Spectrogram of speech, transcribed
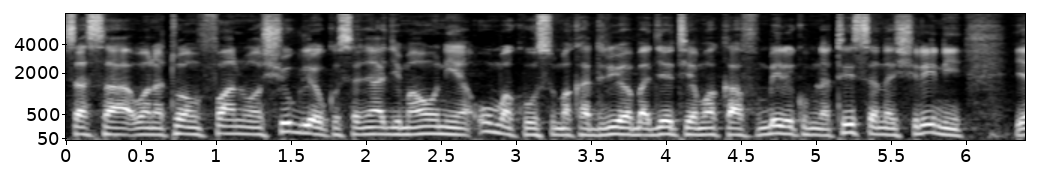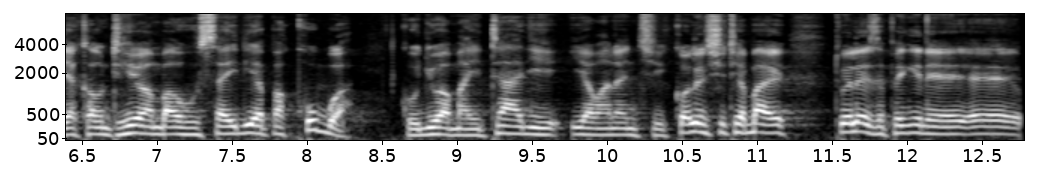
Sasa wanatoa mfano wa shughuli ya ukusanyaji maoni ya umma kuhusu makadirio ya bajeti ya mwaka 2019 na 20 ya kaunti hiyo ambayo husaidia pakubwa kujua mahitaji ya wananchi. Colin Shitiabai, tueleze pengine eh,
